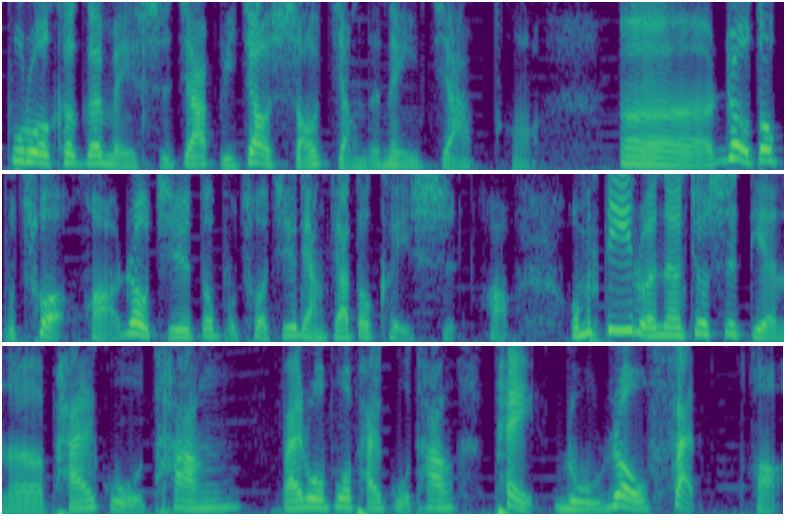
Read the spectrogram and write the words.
布洛克跟美食家比较少讲的那一家啊，呃，肉都不错哈，肉其实都不错，其实两家都可以试哈。我们第一轮呢就是点了排骨汤，白萝卜排骨汤配卤肉饭哈，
